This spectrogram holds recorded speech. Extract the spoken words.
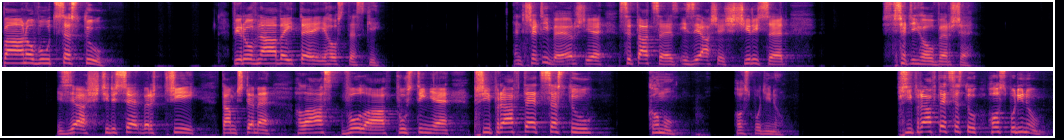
pánovu cestu. Vyrovnávejte jeho stezky. Ten třetí verš je citace z Iziáše 40 z třetího verše. Iziáš 40, verš 3, tam čteme, hlas volá v pustině, připravte cestu komu? Hospodinu. Připravte cestu hospodinu.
